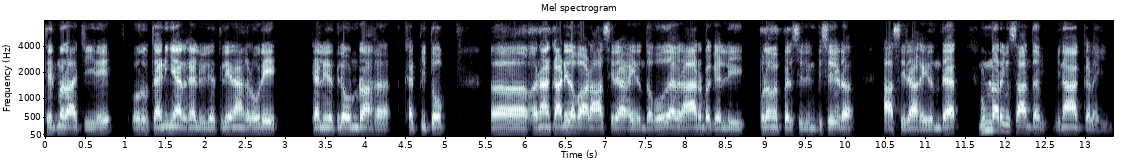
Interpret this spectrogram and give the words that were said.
தென்மராட்சியிலே ஒரு தனியார் கல்வியிலத்திலே நாங்கள் ஒரே கல்வியிலத்திலே ஒன்றாக கற்பித்தோம். ஆஹ், நான் கணித பாட ஆசிரியராக இருந்தபோது அவர் ஆரம்ப கல்வி புலமைப்பரிசிலின் விசேட ஆசிரியராக இருந்தார். நுண்ணறிவு சார்ந்த வினாக்களையும்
